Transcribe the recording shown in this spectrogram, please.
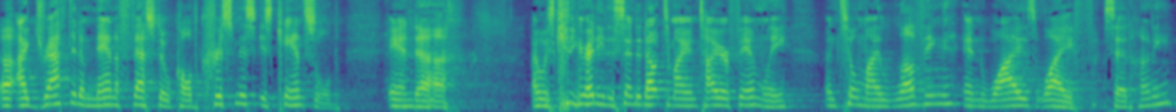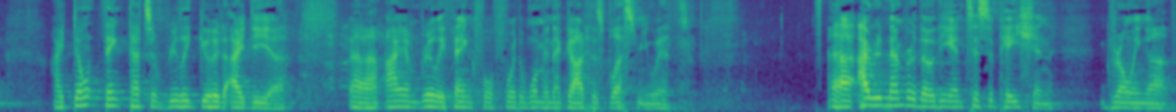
uh, I drafted a manifesto called Christmas is Canceled. And uh, I was getting ready to send it out to my entire family until my loving and wise wife said, Honey, I don't think that's a really good idea. Uh, I am really thankful for the woman that God has blessed me with. Uh, I remember, though, the anticipation growing up.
